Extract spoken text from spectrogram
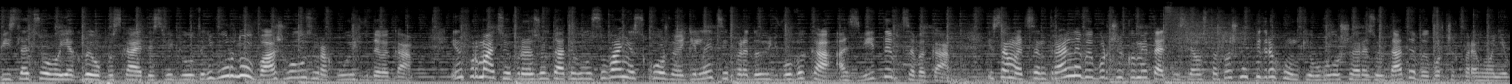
Після цього, як ви опускаєте свій бюлетень в урну, ваш голос врахують в ДВК. Інформацію про результати голосування з кожної дільниці передають в ОВК, а звідти в ЦВК. І саме центральний виборчий комітет після остаточних підрахунків оголошує результати виборчих перегонів.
